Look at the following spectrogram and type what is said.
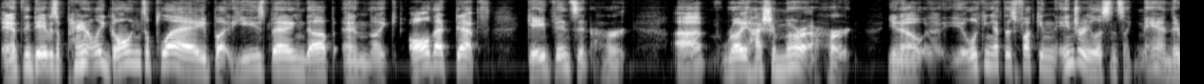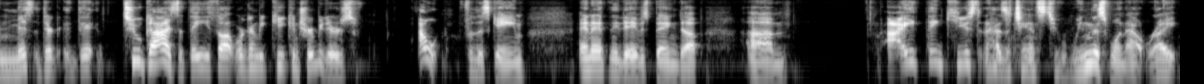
Anthony Davis apparently going to play, but he's banged up, and like all that depth. Gabe Vincent hurt. Uh, Rui Hachimura hurt. You know, uh, you're looking at this fucking injury list, and it's like, man, they're miss. They're, they're two guys that they thought were going to be key contributors out for this game, and Anthony Davis banged up. Um, I think Houston has a chance to win this one outright.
